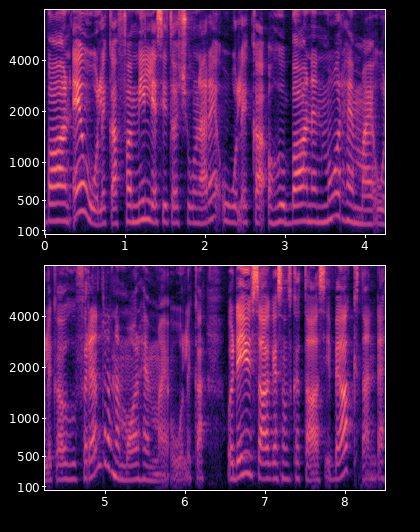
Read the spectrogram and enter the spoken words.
barn är olika, familjesituationer är olika och hur barnen mår hemma är olika och hur föräldrarna mår hemma är olika. Och det är ju saker som ska tas i beaktande.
